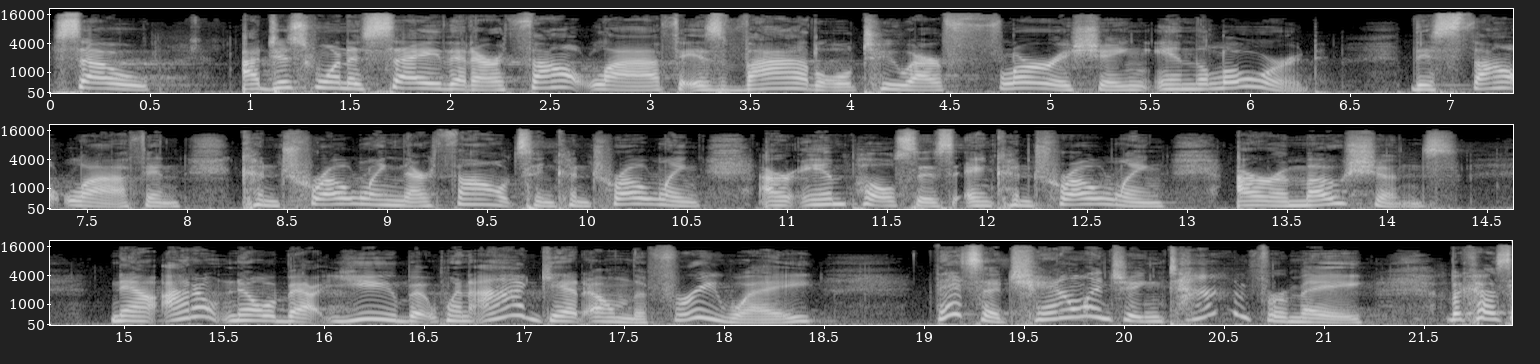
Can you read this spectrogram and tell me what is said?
So, I just want to say that our thought life is vital to our flourishing in the Lord this thought life and controlling their thoughts and controlling our impulses and controlling our emotions. Now, I don't know about you, but when I get on the freeway, that's a challenging time for me because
